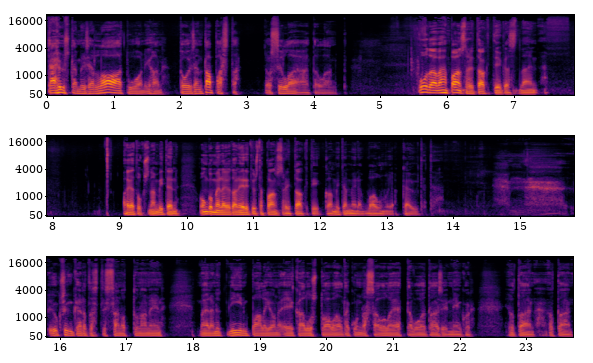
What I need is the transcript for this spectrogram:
tähystämisen laatu on ihan toisen tapasta, jos sillä ajatellaan. Puhutaan vähän panssaritaktiikasta näin ajatuksena, miten, onko meillä jotain erityistä panssaritaktiikkaa, miten meidän vaunuja käytetään? Yksinkertaisesti sanottuna, niin meillä nyt niin paljon ei kalustoa valtakunnassa ole, että voitaisiin niin kuin jotain, jotain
